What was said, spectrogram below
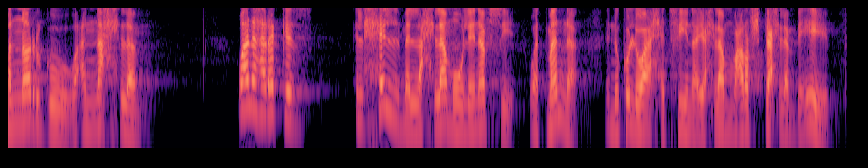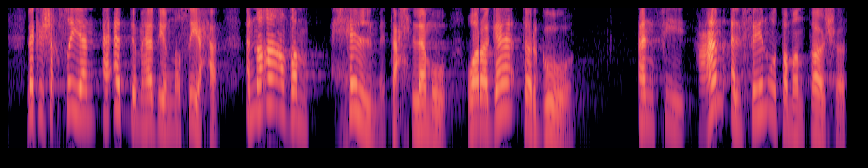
أن نرجو وأن نحلم. وأنا هركز الحلم اللي أحلمه لنفسي وأتمنى إن كل واحد فينا يحلم. ما أعرفش بتحلم بإيه. لكن شخصيا أقدم هذه النصيحة أن أعظم حلم تحلمه ورجاء ترجوه أن في عام 2018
